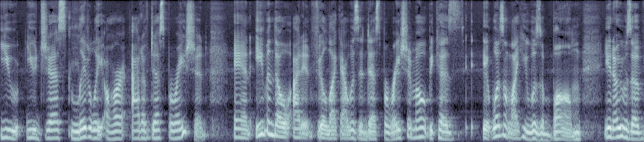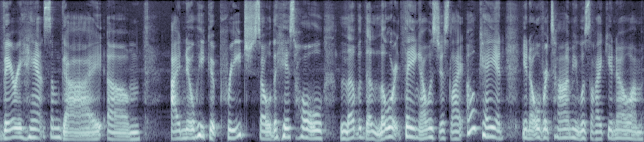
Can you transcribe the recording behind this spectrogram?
you you just literally are out of desperation. And even though I didn't feel like I was in desperation mode because it wasn't like he was a bum, you know, he was a very handsome guy. Um, I know he could preach. So the his whole love of the Lord thing, I was just like, okay. And you know, over time he was like, you know, I'm,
